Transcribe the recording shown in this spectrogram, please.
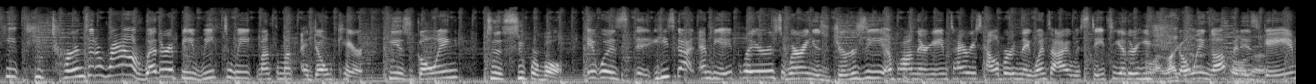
he, he turns it around, whether it be week to week, month to month, I don't care. He is going to the Super Bowl. It was, he's got NBA players wearing his jersey upon their game. Tyrese Halliburton, they went to Iowa State together. He's Oh, like showing that. up Saw at his that. game,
